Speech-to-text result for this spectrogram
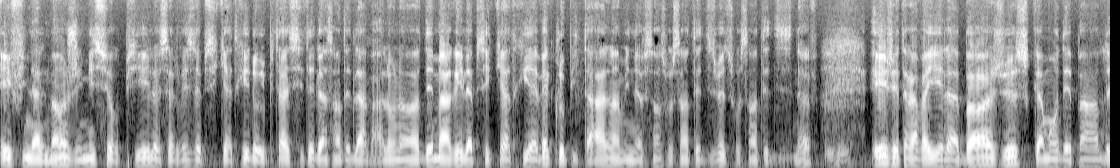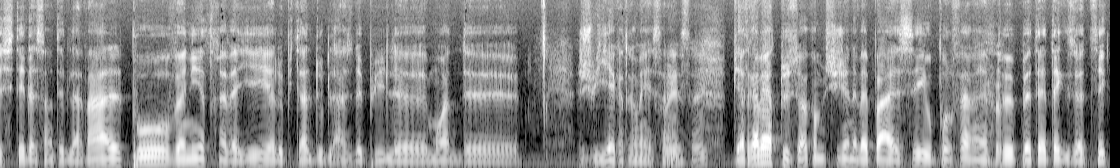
Et finalement, j'ai mis sur pied le service de psychiatrie de l'hôpital Cité de la Santé de Laval. On a démarré la psychiatrie avec l'hôpital en 1978-79. Mhm. Et j'ai travaillé là-bas jusqu'à mon départ de Cité de la Santé de Laval pour venir travailler à l'hôpital Douglas depuis le mois de juillet 85. Puis à travers tout ça, comme si j'en avais pas assez ou pour faire un peu peut-être exotique,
